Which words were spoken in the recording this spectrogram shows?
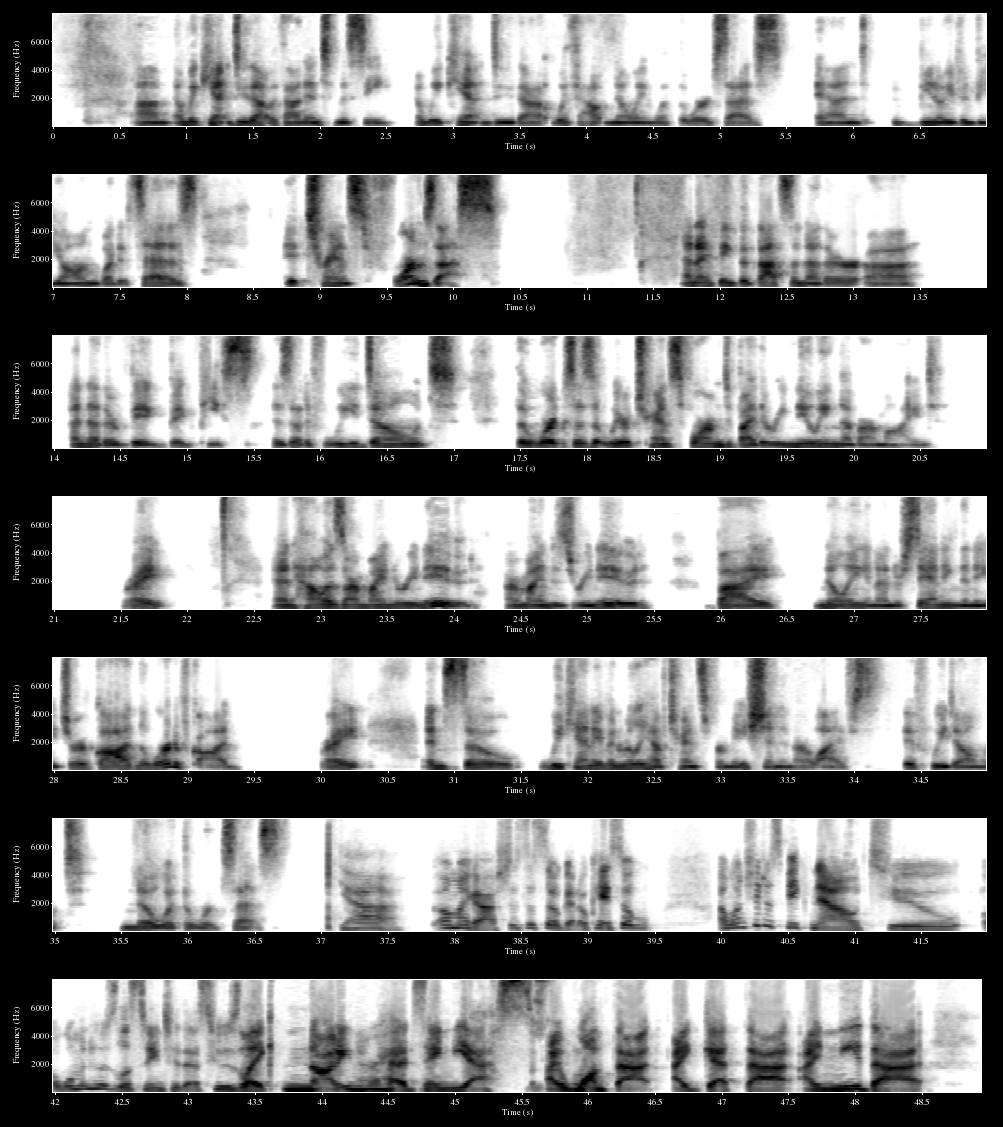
um, and we can't do that without intimacy, and we can't do that without knowing what the word says. And, you know, even beyond what it says, it transforms us. and i think that that's another uh, another big big piece is that if we don't the word says that we are transformed by the renewing of our mind right? And how is our mind renewed? Our mind is renewed by knowing and understanding the nature of god and the word of god right? And so we can't even really have transformation in our lives if we don't know what the word says. Yeah. Oh my gosh this is so good. Okay so I want you to speak now to a woman who's listening to this, who's like nodding her head, saying, Yes, I want that. I get that. I need that.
